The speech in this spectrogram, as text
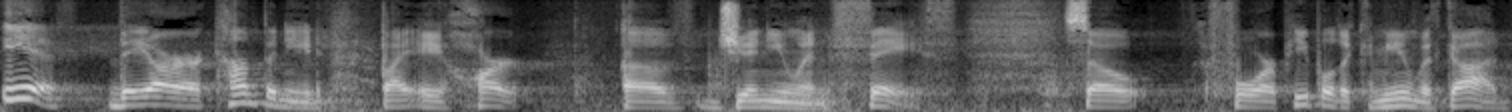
if they are accompanied by a heart of genuine faith. So, for people to commune with God,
